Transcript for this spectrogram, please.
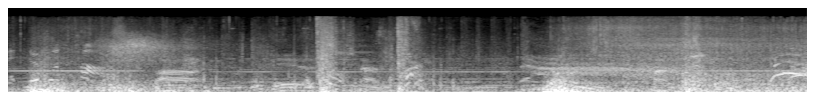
Let no one pass. Witcher,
